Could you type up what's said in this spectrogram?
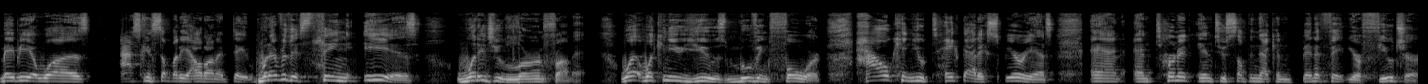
maybe it was asking somebody out on a date, whatever this thing is, what did you learn from it? What, what can you use moving forward? How can you take that experience and, and turn it into something that can benefit your future?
